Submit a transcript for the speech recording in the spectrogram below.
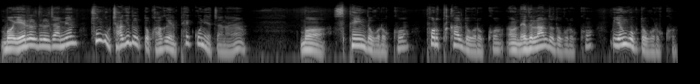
뭐 예를 들자면 중국 자기들도 과거에는 패권이었잖아요. 뭐 스페인도 그렇고 포르투갈도 그렇고 어, 네덜란드도 그렇고 영국도 그렇고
